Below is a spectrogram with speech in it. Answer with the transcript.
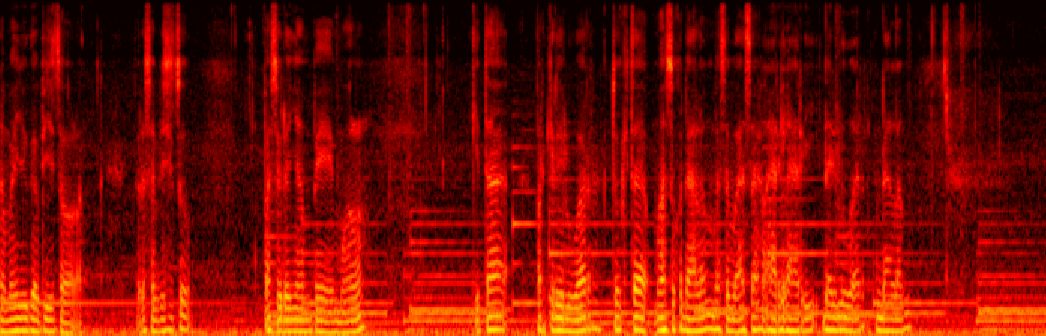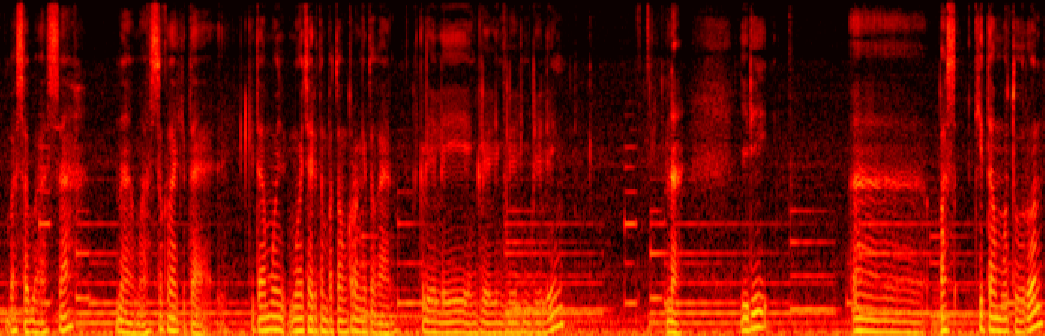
Namanya juga habis ditolak. Terus habis itu pas udah nyampe mall kita parkir di luar tuh kita masuk ke dalam basah-basah lari-lari dari luar ke dalam. Basah-basah nah masuklah kita. Kita mau mau cari tempat nongkrong gitu kan. Keliling keliling keliling keliling. Nah jadi uh, pas kita mau turun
